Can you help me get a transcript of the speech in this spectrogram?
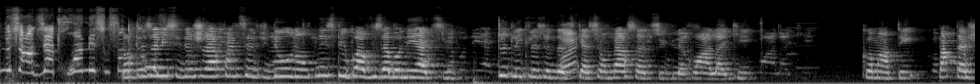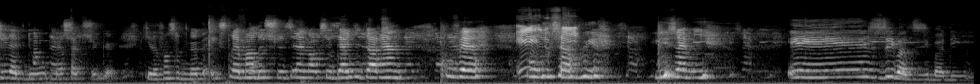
Je me suis rendu à 3072. Donc les amis, c'est déjà la fin de cette vidéo. Donc n'hésitez pas à vous abonner et à activer toutes les cloches de notification. Merci à ceux qui le font, à liker, commenter, partager la vidéo. Merci à ceux qui le font, ça me donne extrêmement de soutien. Donc c'est David Dorian pouvait vous servir, les amis. Et zibadi zibadi.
